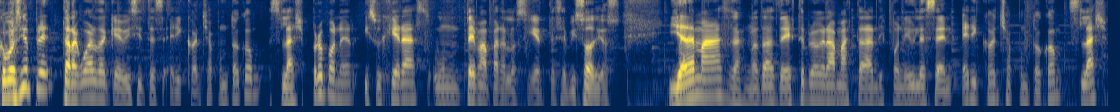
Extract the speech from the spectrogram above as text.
Como siempre, te recuerdo que visites ericconcha.com slash proponer y sugieras un tema para los siguientes episodios. Y además, las notas de este programa estarán disponibles en ericconcha.com slash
